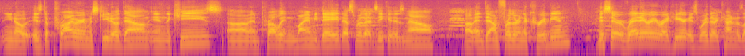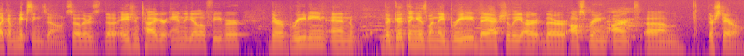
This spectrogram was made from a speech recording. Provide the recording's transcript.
you know, is the primary mosquito down in the Keys um, and probably in Miami-Dade. That's where that Zika is now. Um, and down further in the Caribbean. This area, red area right here is where they're kind of like a mixing zone. So there's the Asian tiger and the yellow fever. They're breeding, and the good thing is when they breed, they actually are their offspring aren't um, they're sterile.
